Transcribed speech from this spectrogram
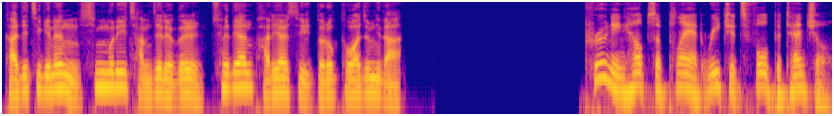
가지치기는 식물이 잠재력을 최대한 발휘할 수 있도록 도와줍니다. Pruning helps a plant reach its full potential.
